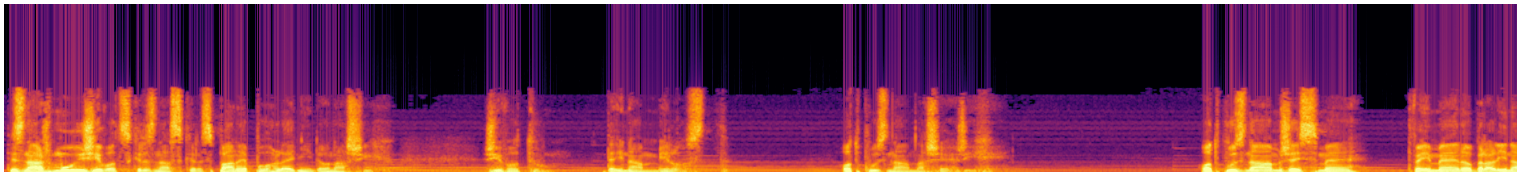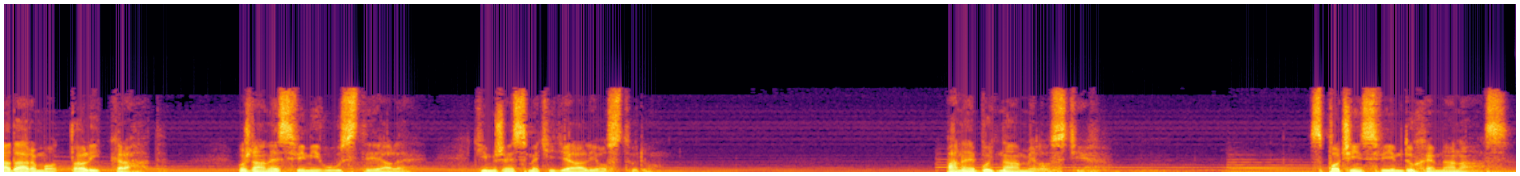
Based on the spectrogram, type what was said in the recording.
Ty znáš můj život skrz na skrz. Pane, pohledni do našich životů. Dej nám milost. Odpust nám naše hříchy. Odpust nám, že jsme tvé jméno brali nadarmo tolikrát. Možná ne svými ústy, ale tím, že jsme ti dělali ostudu. Pane, buď nám milostiv. Spočiň svým duchem na nás.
